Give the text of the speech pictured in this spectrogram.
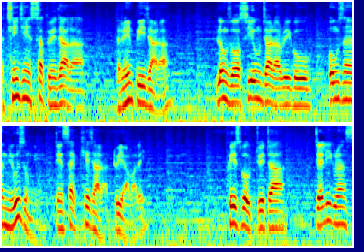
အချင်းချင်းဆက်သွယ်ကြတာသတင်းပေးကြတာလှုံ့ဆော်စီယုံကြတာတွေကိုပုံစံမျိုးစုံနဲ့ တင်ဆက်ခဲ့ကြတာတွေ့ရပါတယ်။ Facebook, Twitter, Telegram စ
